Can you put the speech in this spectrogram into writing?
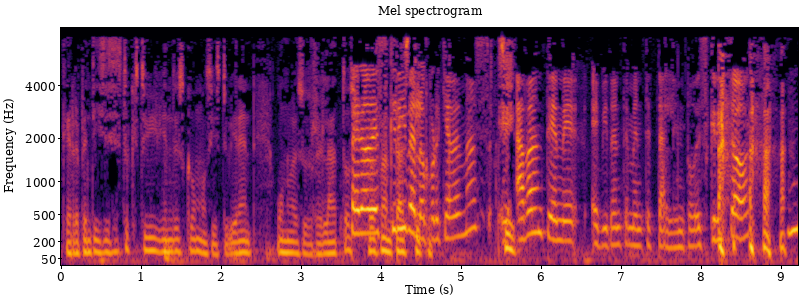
que de repente dices, esto que estoy viviendo es como si estuviera en uno de sus relatos. Pero descríbelo, porque además sí. tiene evidentemente talento de escritor. un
